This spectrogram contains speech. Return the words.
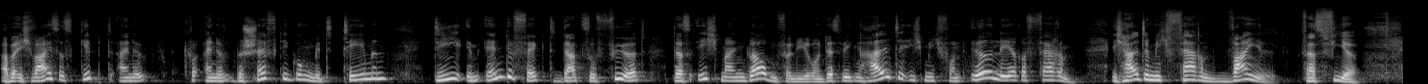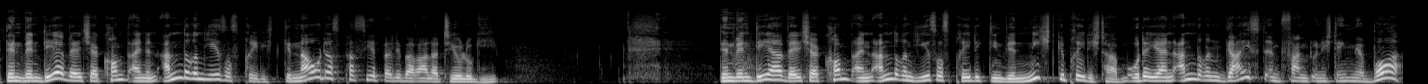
Aber ich weiß, es gibt eine, eine Beschäftigung mit Themen, die im Endeffekt dazu führt, dass ich meinen Glauben verliere. Und deswegen halte ich mich von Irrlehre fern. Ich halte mich fern, weil, Vers 4, denn wenn der, welcher kommt, einen anderen Jesus predigt, genau das passiert bei liberaler Theologie, denn wenn der, welcher kommt, einen anderen Jesus predigt, den wir nicht gepredigt haben, oder ihr einen anderen Geist empfangt, und ich denke mir, boah,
